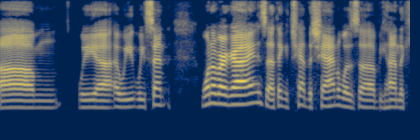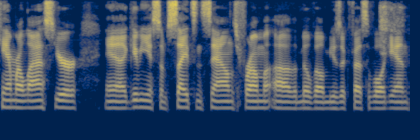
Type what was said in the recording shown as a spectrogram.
Um, we uh, we we sent one of our guys. I think Chad the Shad was uh, behind the camera last year, uh, giving you some sights and sounds from uh, the Millvale Music Festival. Again,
